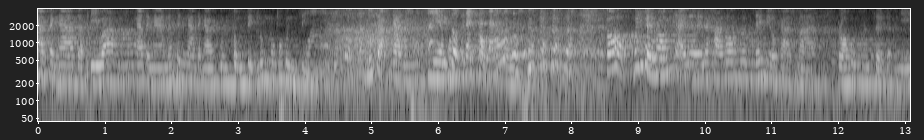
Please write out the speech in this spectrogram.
งานแต่งงาน แต่พอดีว่างานแต่งงานนั้นเป็นงานแต่งงานคุณทรงสิทธิ์ลุ่มนพคุณศรีรู้จักกันเมียคงไม่ได้ตกลงก็ไม่ได้เคยร้องที่ไหนเลยนะคะ ก็ได้มีโอกาสมาร้องบนคอนเสิร์ตแบบนี้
